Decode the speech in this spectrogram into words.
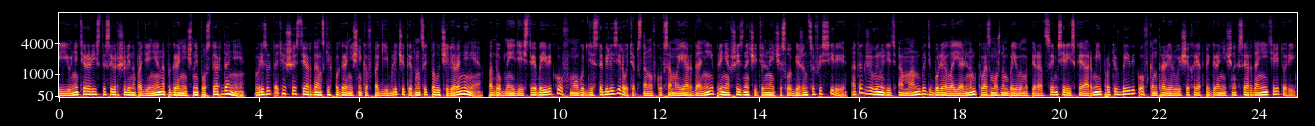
июня террористы совершили нападение на пограничный пост Иордании. В результате шесть иорданских пограничников погибли, 14 получили ранения. Подобные действия боевиков могут дестабилизировать обстановку в самой Иордании, принявшей значительное число беженцев из Сирии, а также вынудить Оман быть более лояльным к возможным боевым операциям сирийской армии против боевиков, контролирующих ряд приграничных с Иорданией территорий.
